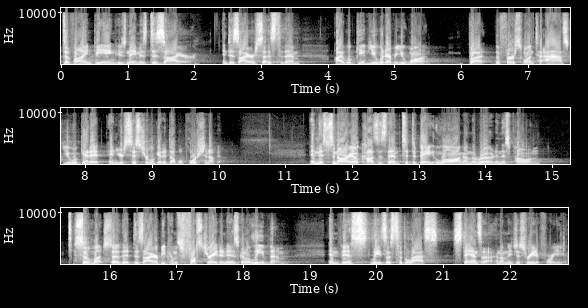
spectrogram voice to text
divine being whose name is Desire. And Desire says to them, I will give you whatever you want, but the first one to ask, you will get it, and your sister will get a double portion of it. And this scenario causes them to debate long on the road in this poem, so much so that Desire becomes frustrated and is going to leave them. And this leads us to the last stanza, and let me just read it for you.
